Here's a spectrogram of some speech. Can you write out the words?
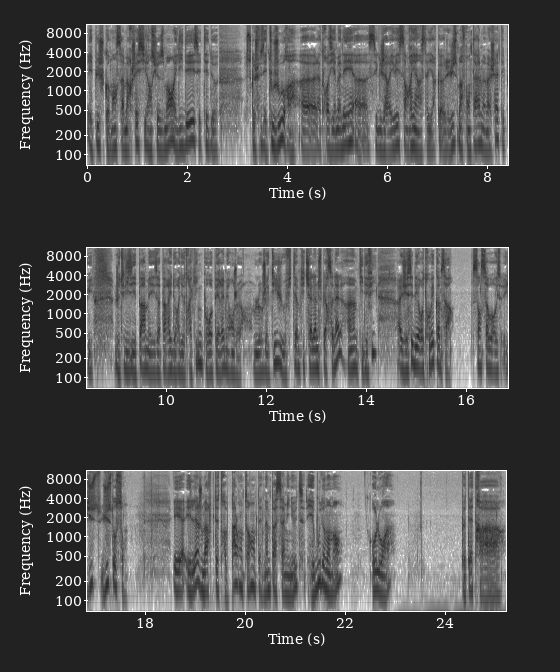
et puis je commence à marcher silencieusement. Et l'idée, c'était de ce que je faisais toujours euh, la troisième année, euh, c'est que j'arrivais sans rien. C'est-à-dire que j'ai juste ma frontale, ma machette, et puis j'utilisais pas mes appareils de radio tracking pour repérer mes rongeurs. L'objectif, je me fitais un petit challenge personnel, hein, un petit défi. J'essaie de les retrouver comme ça, sans savoir, juste, juste au son. Et, là, je marche peut-être pas longtemps, peut-être même pas cinq minutes, et au bout d'un moment, au loin, peut-être à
